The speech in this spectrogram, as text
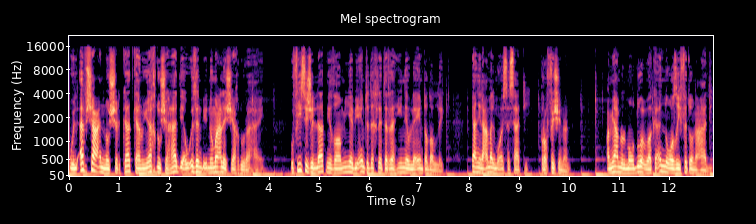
والأبشع إنه الشركات كانوا ياخذوا شهادة أو إذن بإنه معلش ياخذوا رهائن. وفي سجلات نظامية بإمتى دخلت الرهينة ولإمتى ضلت. يعني العمل مؤسساتي بروفيشنال عم يعملوا الموضوع وكأنه وظيفتهم عادي.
